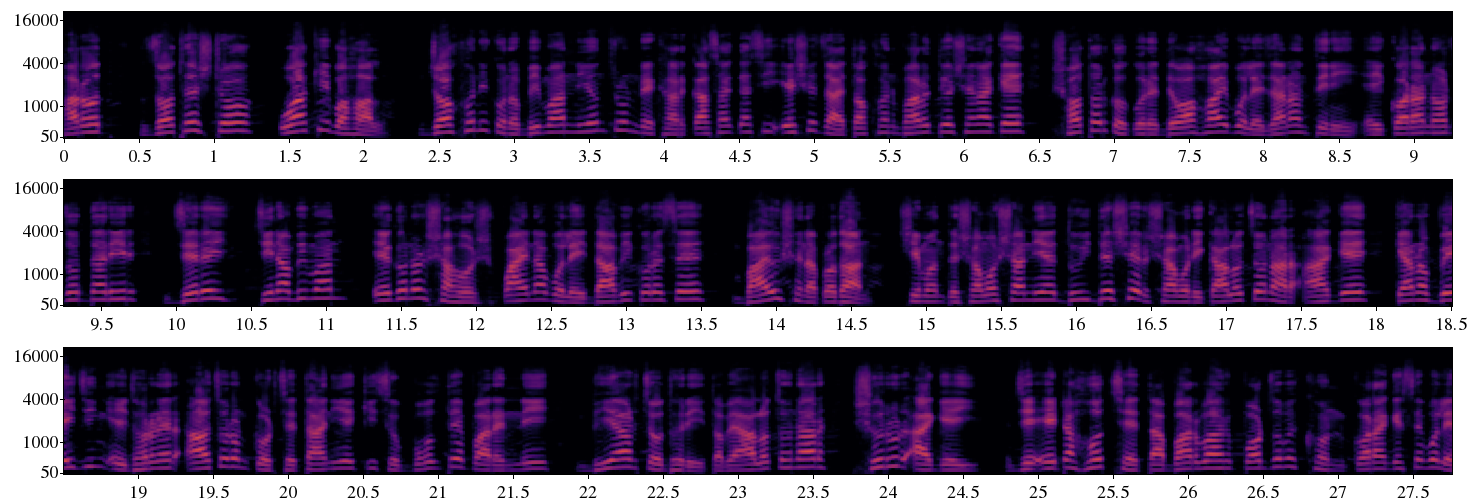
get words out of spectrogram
ভারত যথেষ্ট ওয়াকিবহাল। যখনই কোনো বিমান নিয়ন্ত্রণ রেখার কাছাকাছি এসে যায়, তখন ভারতীয় সেনাকে সতর্ক করে দেওয়া হয় বলে জানান তিনি। এই কড়া নজরদারির জেরেই চীনা বিমান এগোনোর সাহস পায় না বলেই দাবি করেছে বায়ুসেনা প্রধান। সীমান্তে সমস্যা নিয়ে দুই দেশের সামরিক আলোচনার আগে কেন বেইজিং এই ধরনের আচরণ করছে তা নিয়ে কিছু বলতে পারেননি ভিআর চৌধুরী, তবে আলোচনার শুরুর আগেই যে এটা হচ্ছে তা বারবার পর্যবেক্ষণ করা গেছে বলে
